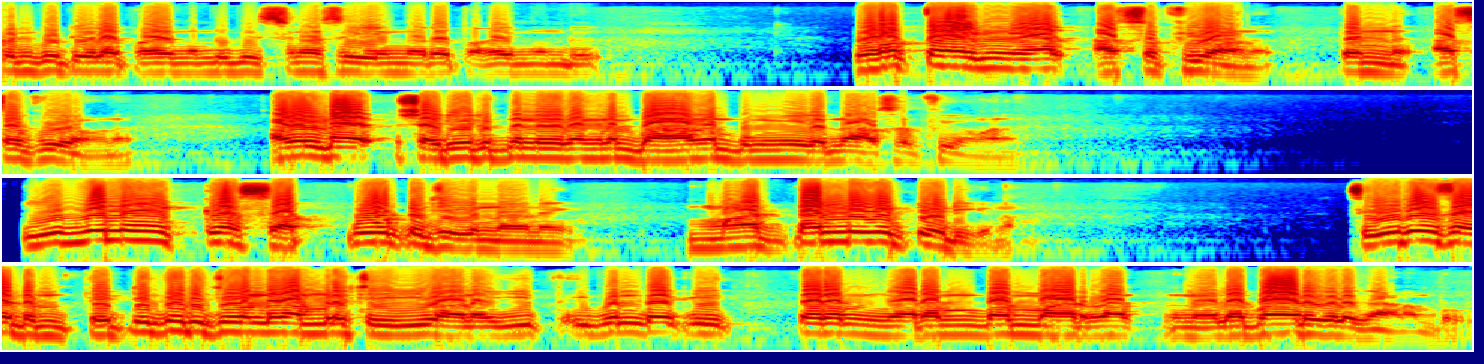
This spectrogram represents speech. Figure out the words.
പെൺകുട്ടികളെ പറയുന്നുണ്ട് ബിസിനസ് ചെയ്യുന്നവരെ പറയുന്നുണ്ട്. പുറത്തിറങ്ങിയാൽ അസഫ്യമാണ് പെണ്ണ് അസഫ്യമാണ് അവരുടെ ശരീരത്തിന്റെ ഏതെങ്കിലും ഭാഗം പൊങ്ങിയിരുന്ന അസഫ്യമാണ് ഇവനെയൊക്കെ സപ്പോർട്ട് ചെയ്യുന്നവനെ മടൽ വെട്ടിയടിക്കണം സീരിയസ് ആയിട്ടും തെറ്റിദ്ധരിച്ചുകൊണ്ട് നമ്മൾ ചെയ്യുവാണ്. ഈ ഇവന്റെ ഇത്തരം ഞരമ്പന്മാരുടെ നിലപാടുകൾ കാണുമ്പോൾ.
